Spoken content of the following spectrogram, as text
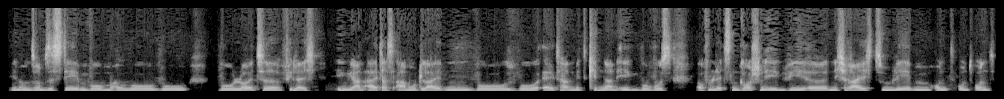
in unserem System, wo, wo, wo, wo Leute vielleicht irgendwie an Altersarmut leiden, wo, wo Eltern mit Kindern irgendwo, wo es auf dem letzten Groschen irgendwie äh, nicht reicht zum Leben und, und, und.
